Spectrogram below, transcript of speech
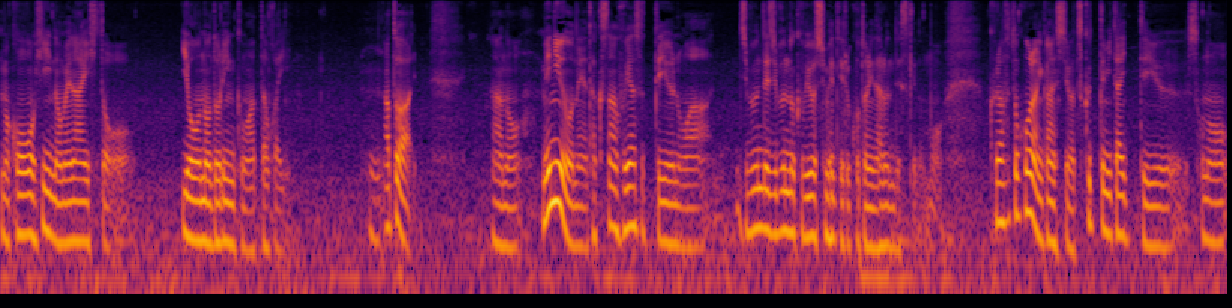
まあ、コーヒー飲めない人用のドリンクもあった方がいい、あとはあのメニューをねたくさん増やすっていうのは自分で自分の首を絞めていることになるんですけどもクラフトコーラに関しては作ってみたいっていうその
